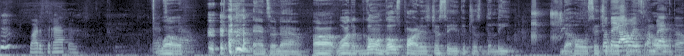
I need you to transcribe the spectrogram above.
that Why does it happen? Answer Well, now. Answer now. Uh, well, the going ghost part is just so you could just delete the whole situation. but they always as a come whole. back though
